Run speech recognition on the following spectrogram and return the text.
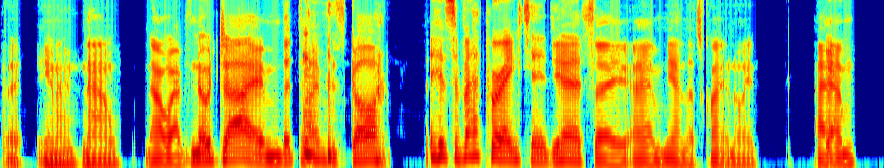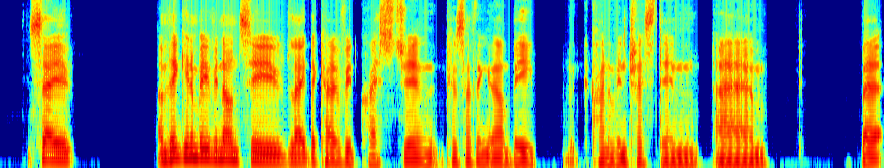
but you know, now now I have no time. The time is gone. It's evaporated. Yeah. So um, yeah, that's quite annoying. Um, yeah. so I'm thinking of moving on to like the COVID question because I think that'll be kind of interesting. Um, but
